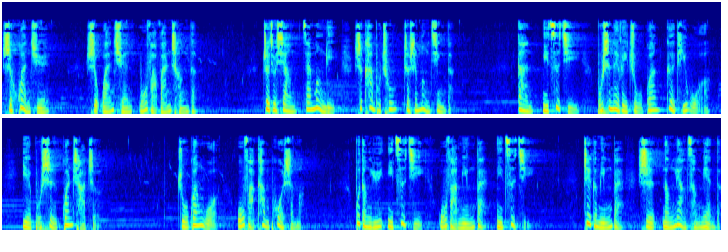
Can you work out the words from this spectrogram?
是幻觉，是完全无法完成的。这就像在梦里是看不出这是梦境的。但你自己不是那位主观个体我，也不是观察者。主观我无法看破什么，不等于你自己无法明白你自己。这个明白。是能量层面的，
